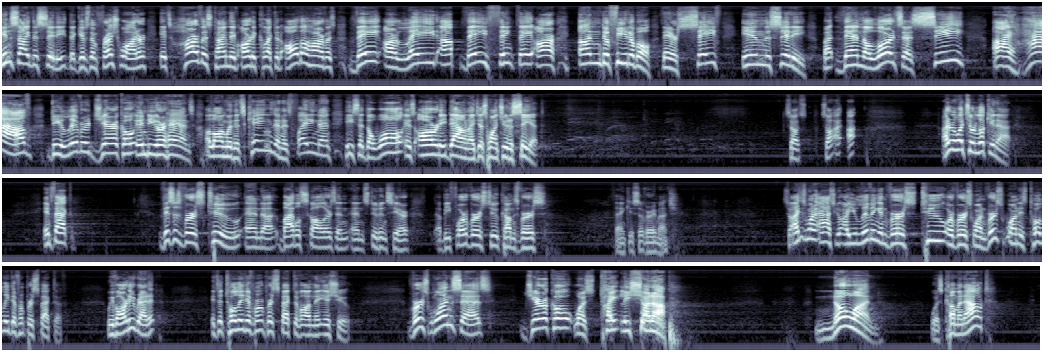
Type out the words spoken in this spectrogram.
inside the city that gives them fresh water. It's harvest time. They've already collected all the harvest. They are laid up. They think they are undefeatable. They are safe in the city. But then the Lord says, See, I have delivered Jericho into your hands, along with its kings and its fighting men. He said, The wall is already down. I just want you to see it. So, so I, I, I don't know what you're looking at. In fact, this is verse 2, and uh, Bible scholars and, and students here, uh, before verse 2 comes verse. Thank you so very much. So I just want to ask you are you living in verse 2 or verse 1? Verse 1 is totally different perspective. We've already read it. It's a totally different perspective on the issue. Verse 1 says Jericho was tightly shut up. No one was coming out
